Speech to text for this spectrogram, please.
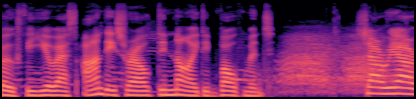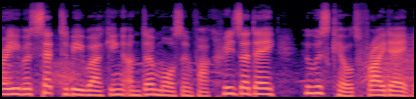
Both the US and Israel denied involvement. Shahriari was said to be working under Mohsen Fakhrizadeh, who was killed Friday.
